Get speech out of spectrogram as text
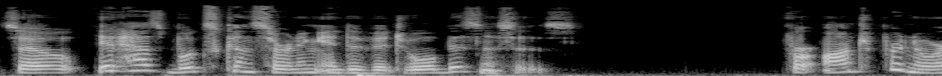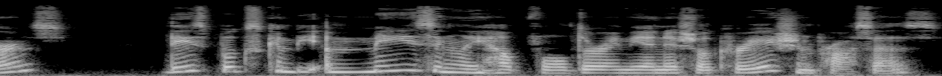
so it has books concerning individual businesses. For entrepreneurs, these books can be amazingly helpful during the initial creation process,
